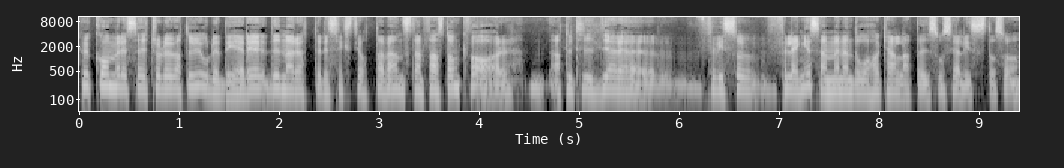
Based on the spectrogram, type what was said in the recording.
Hur kommer det sig, tror du, att du gjorde det? Är det dina rötter i 68-vänstern? Fanns de kvar? Att du tidigare, förvisso för länge sedan, men ändå har kallat dig socialist och så?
